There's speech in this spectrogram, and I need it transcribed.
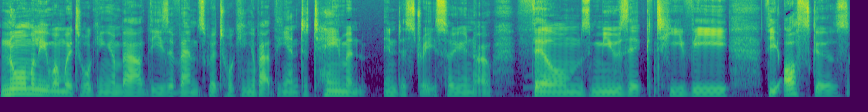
normally when we're talking about these events, we're talking about the entertainment industry. So, you know, films, music, TV, the Oscars,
